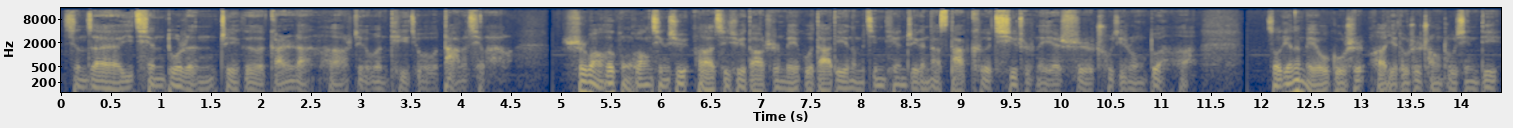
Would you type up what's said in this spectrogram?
现在一千多人这个感染啊，这个问题就大了起来了，失望和恐慌情绪啊继续导致美股大跌。那么今天这个纳斯达克期指呢也是触及熔断啊。昨天的美欧股市啊，也都是创出新低。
